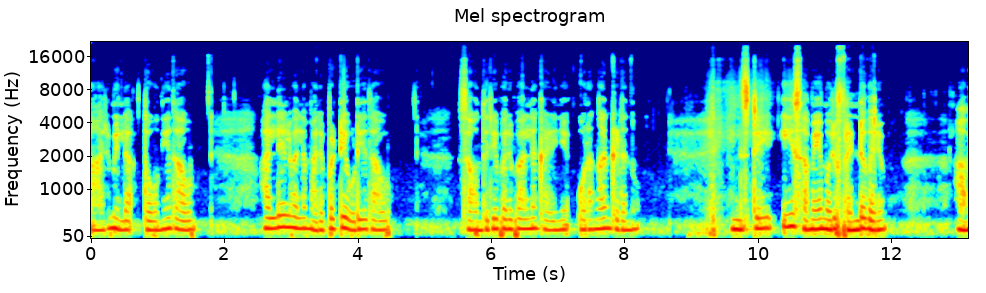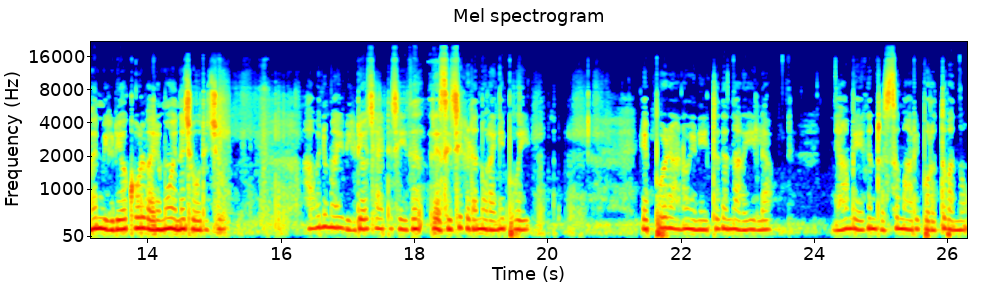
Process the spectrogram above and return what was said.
ആരുമില്ല തോന്നിയതാവും. അല്ലേൽ വല്ല മരപ്പെട്ടി ഓടിയതാവും. സൗന്ദര്യ പരിപാലനം കഴിഞ്ഞ് ഉറങ്ങാൻ കിടന്നു. ഇൻസ്റ്റയിൽ ഈ സമയം ഒരു ഫ്രണ്ട് വരും. അവൻ വീഡിയോ കോൾ വരുമോ എന്ന് ചോദിച്ചു. അവനുമായി വീഡിയോ ചാറ്റ് ചെയ്ത് രസിച്ച് കിടന്നുറങ്ങിപ്പോയി. എപ്പോഴാണോ എണീറ്റതെന്നറിയില്ല. ഞാൻ വേഗം ഡ്രസ്സ് മാറി പുറത്തു വന്നു.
